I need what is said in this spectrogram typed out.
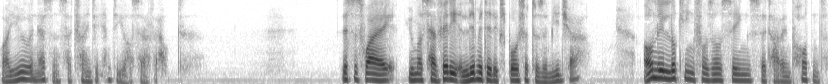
while you, in essence, are trying to empty yourself out. This is why you must have very limited exposure to the media only looking for those things that are important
